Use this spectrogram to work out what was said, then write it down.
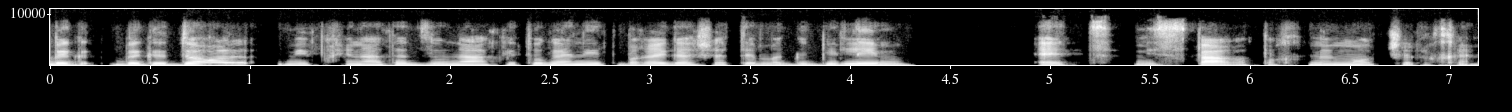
ובגדול, מבחינת התזונה הקטוגנית, ברגע שאתם מגבילים את מספר הפחמימות שלכם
